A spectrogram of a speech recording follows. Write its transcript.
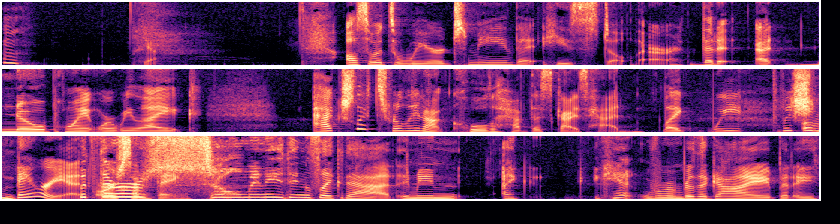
Hmm. yeah. Also, it's weird to me that he's still there. That it, at no point were we like, actually, it's really not cool to have this guy's head. Like we we should bury it Oh, But or there are something. so many things like that. I mean, I, I can't remember the guy, but I,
